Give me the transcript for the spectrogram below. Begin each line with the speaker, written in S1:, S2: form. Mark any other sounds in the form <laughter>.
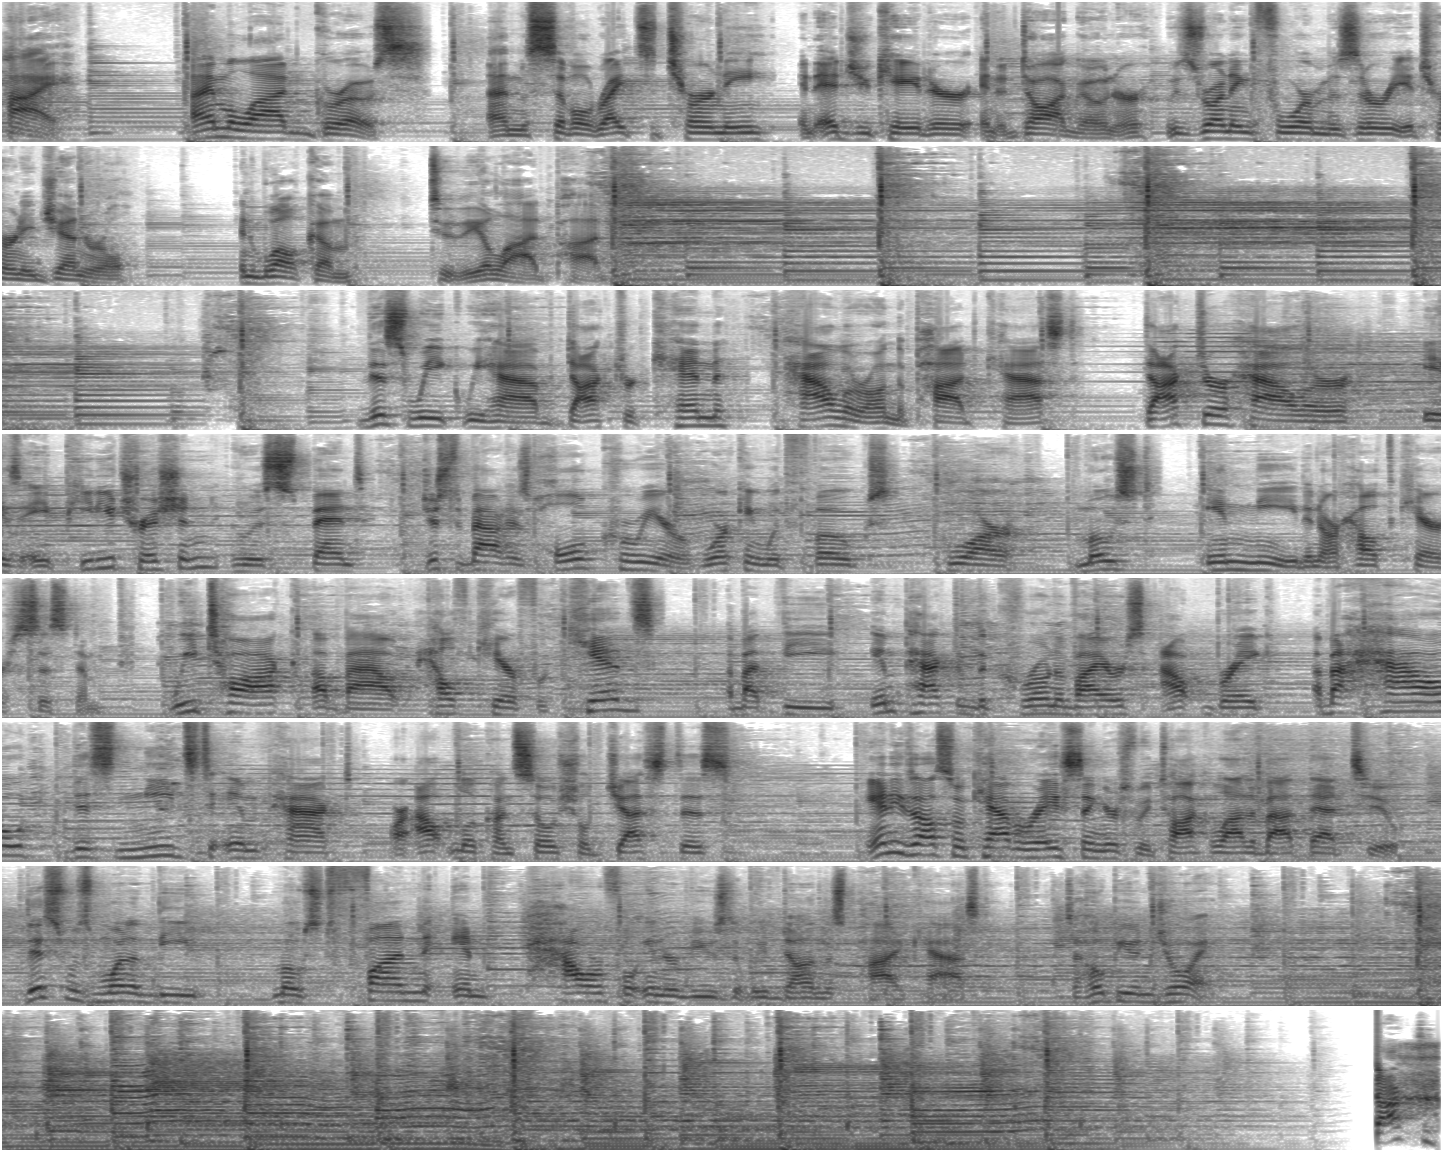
S1: Hi, I'm Elad Gross. I'm a civil rights attorney, an educator, and a dog owner who's running for Missouri Attorney General. And welcome to the Elad Pod. This week we have Dr. Ken Haller on the podcast. Dr. Haller is a pediatrician who has spent just about his whole career working with folks who are most in need in our healthcare system. We talk about healthcare for kids, about the impact of the coronavirus outbreak, about how this needs to impact our outlook on social justice. And he's also a cabaret singer, so we talk a lot about that too. This was one of the most fun and powerful interviews that we've done on this podcast. So I hope you enjoy.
